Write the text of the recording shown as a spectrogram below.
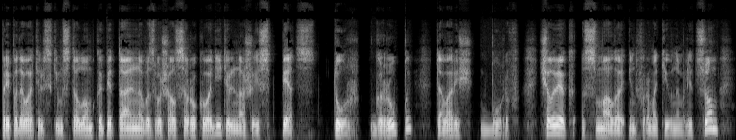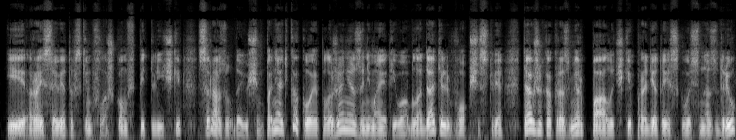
преподавательским столом капитально возвышался руководитель нашей спецтур группы, товарищ Буров, человек с малоинформативным лицом и райсоветовским флажком в петличке, сразу дающим понять, какое положение занимает его обладатель в обществе, так же, как размер палочки, продетой сквозь ноздрю,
